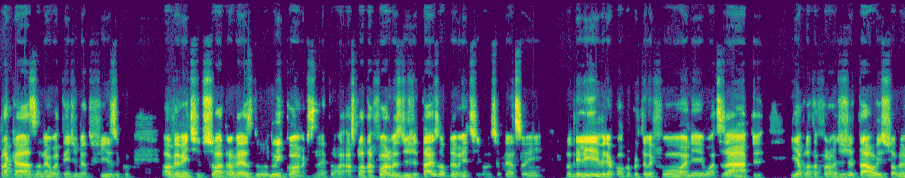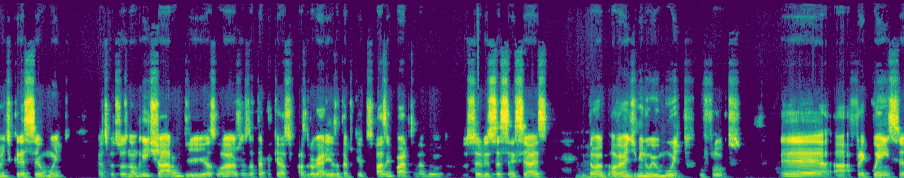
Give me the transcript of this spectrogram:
para casa, né, o atendimento físico, obviamente só através do, do e-commerce. Né? Então as plataformas digitais, obviamente, quando você pensa em no delivery, a compra por telefone, WhatsApp e a plataforma digital, isso obviamente cresceu muito. As pessoas não deixaram de ir às lojas, até porque as, as drogarias, até porque fazem parte né, do, dos serviços essenciais. Uhum. Então, obviamente, diminuiu muito o fluxo, é, a frequência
